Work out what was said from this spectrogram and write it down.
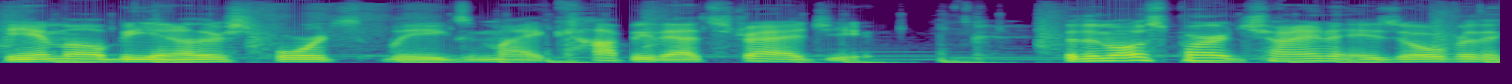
The MLB and other sports leagues might copy that strategy. For the most part, China is over the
